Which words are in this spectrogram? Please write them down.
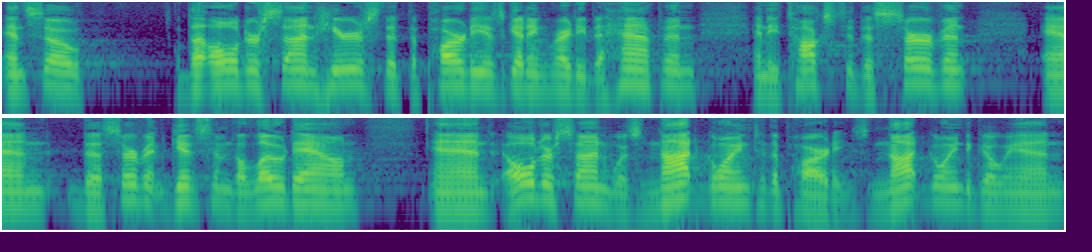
And so the older son hears that the party is getting ready to happen, and he talks to the servant, and the servant gives him the lowdown. And older son was not going to the parties, not going to go in.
